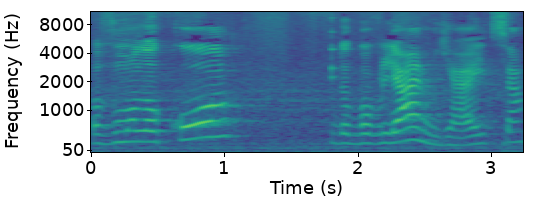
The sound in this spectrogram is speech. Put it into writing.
В молоко додаємо яйця.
